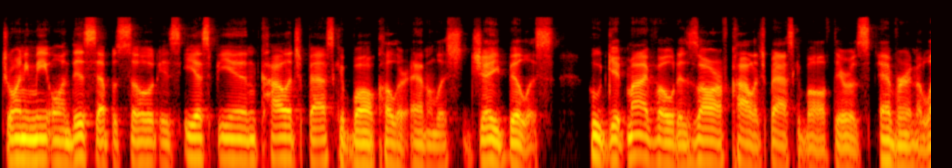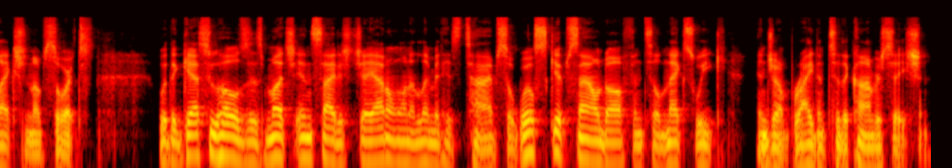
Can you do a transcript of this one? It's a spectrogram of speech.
Joining me on this episode is ESPN college basketball color analyst Jay Bilas, who'd get my vote as czar of college basketball if there was ever an election of sorts. With a guest who holds as much insight as Jay, I don't want to limit his time, so we'll skip sound off until next week and jump right into the conversation.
